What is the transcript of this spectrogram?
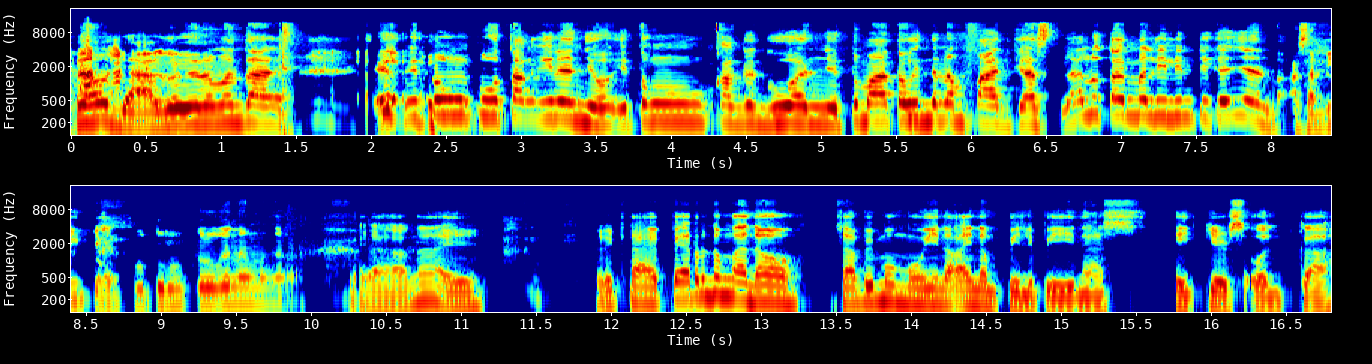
Ano, Gago na naman tayo. Et, itong putang ina nyo, itong kagaguhan nyo, tumatawid na ng podcast, lalo tayo malilintikan yan. Baka sabihin, pinagtutulong-tulungan ng mga... Kaya nga eh. Balik tayo. Pero nung ano, sabi mo umuwi na kayo ng Pilipinas, 8 years old ka.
